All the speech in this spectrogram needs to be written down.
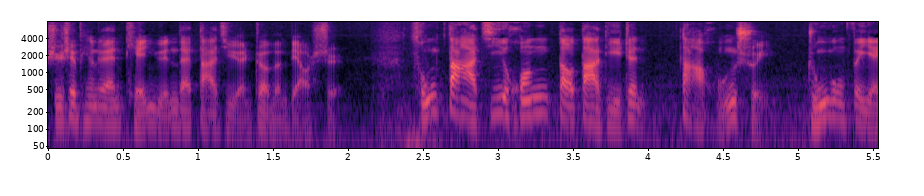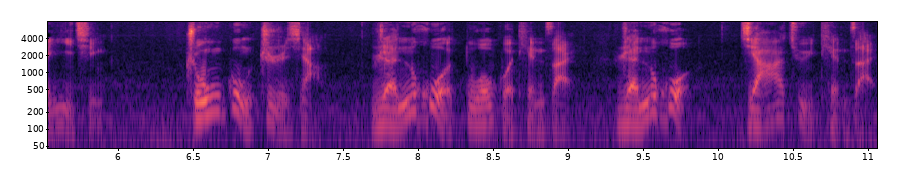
时事评论员田云在大纪元撰文表示：“从大饥荒到大地震、大洪水、中共肺炎疫情，中共治下人祸多过天灾，人祸。”加剧天灾。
